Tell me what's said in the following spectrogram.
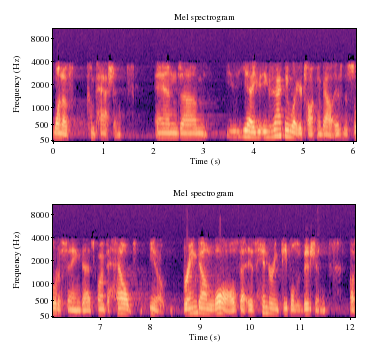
one of compassion. And um, yeah, exactly what you're talking about is the sort of thing that's going to help, you know, bring down walls that is hindering people's vision of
